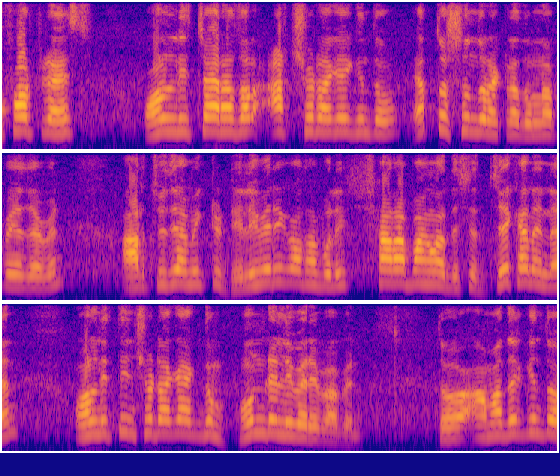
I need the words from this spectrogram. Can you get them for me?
অফার প্রাইস অনলি চার হাজার আটশো টাকায় কিন্তু এত সুন্দর একটা দোলনা পেয়ে যাবেন। আর যদি আমি একটু ডেলিভারি কথা বলি, সারা বাংলাদেশে যেখানে নেন অনলি তিনশো টাকা একদম হোম ডেলিভারি পাবেন। তো আমাদের কিন্তু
